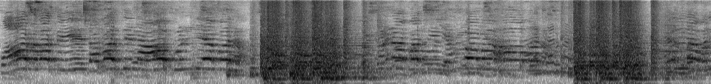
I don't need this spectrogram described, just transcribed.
ಪಾರ್ವತಿ ತಪಸ್ಸಿನ ಪುಣ್ಯವರ ಗಣಪತಿ ಎಂಬ ಮಹಾವನ ಎಲ್ಲವನ್ನ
